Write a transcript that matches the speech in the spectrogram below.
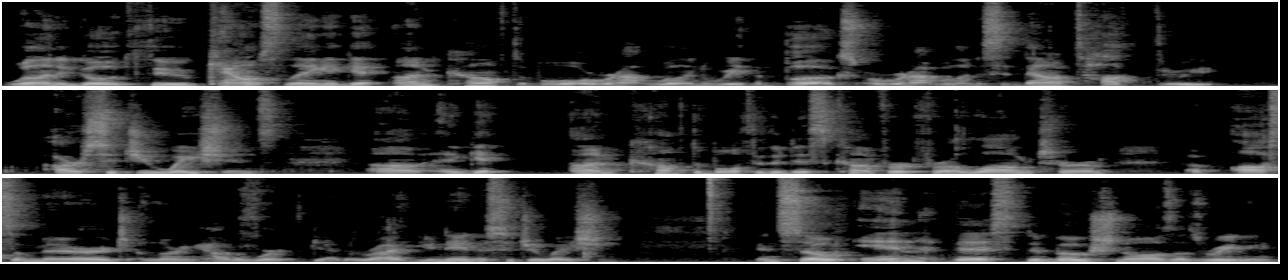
willing to go through counseling and get uncomfortable, or we're not willing to read the books, or we're not willing to sit down and talk through our situations uh, and get uncomfortable through the discomfort for a long term of awesome marriage and learning how to work together, right? You name the situation. And so in this devotional, as I was reading,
